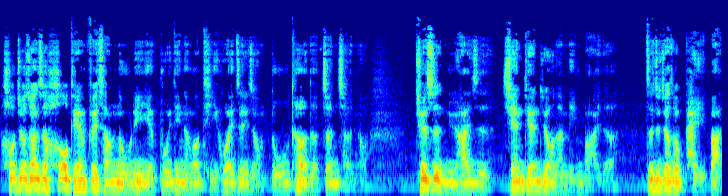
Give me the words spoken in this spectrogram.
后就算是后天非常努力，也不一定能够体会这种独特的真诚哦。却是女孩子先天就能明白的，这就叫做陪伴。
